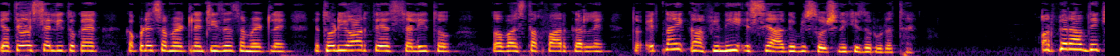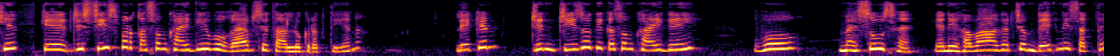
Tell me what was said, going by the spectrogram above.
یا تیز چلی تو کہ کپڑے سمیٹ لیں، چیزیں سمیٹ لیں، یا تھوڑی اور تیز چلی تو تو اب استغفار کر لیں۔ تو اتنا ہی کافی نہیں، اس سے آگے بھی سوچنے کی ضرورت ہے۔ اور پھر آپ دیکھیے کہ جس چیز پر قسم کھائی گئی، وہ غیب سے تعلق رکھتی ہے نا۔ لیکن جن چیزوں کی قسم کھائی گئی، وہ محسوس ہے یعنی ہوا اگرچہ ہم دیکھ نہیں سکتے،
